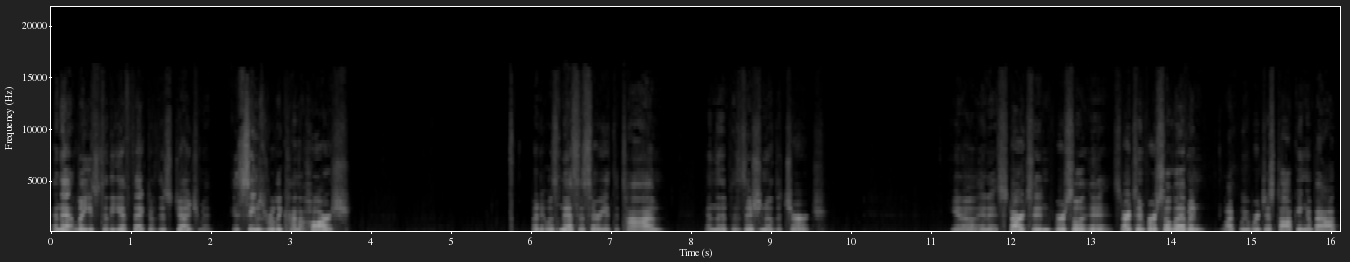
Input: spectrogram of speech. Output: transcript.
And that leads to the effect of this judgment. It seems really kind of harsh, but it was necessary at the time and the position of the church. You know, and it starts in verse it starts in verse 11 like we were just talking about.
